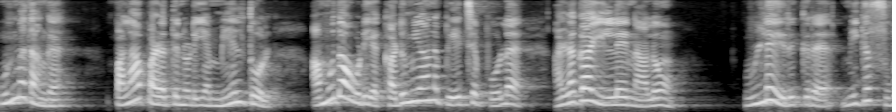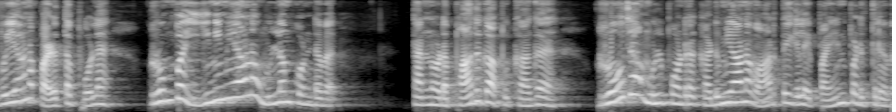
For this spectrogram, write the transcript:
உண்மைதாங்க பலாப்பழத்தினுடைய மேல் தோல் அமுதாவுடைய கடுமையான பேச்சை போல அழகா இல்லைனாலும் உள்ளே இருக்கிற மிக சுவையான பழத்தை போல ரொம்ப இனிமையான உள்ளம் கொண்டவ. தன்னோட பாதுகாப்புக்காக ரோஜா முள் போன்ற கடுமையான வார்த்தைகளை பயன்படுத்துறவ.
